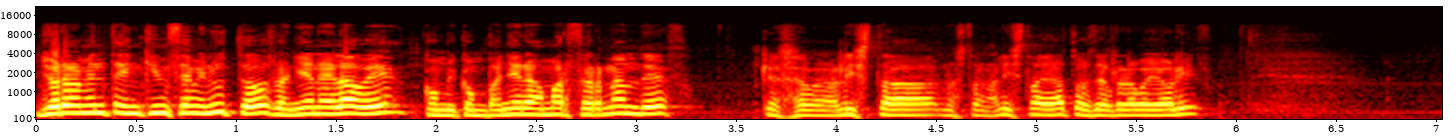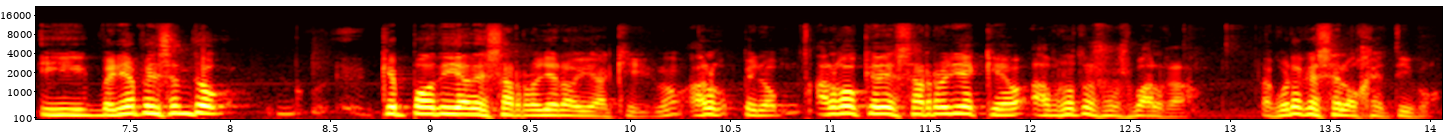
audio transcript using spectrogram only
Yo realmente en 15 minutos venía en el AVE con mi compañera Mar Fernández, que es analista, nuestra analista de datos del Real Valladolid, y venía pensando qué podía desarrollar hoy aquí, ¿no? algo, pero algo que desarrolle que a vosotros os valga, ¿de acuerdo? Que es el objetivo.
